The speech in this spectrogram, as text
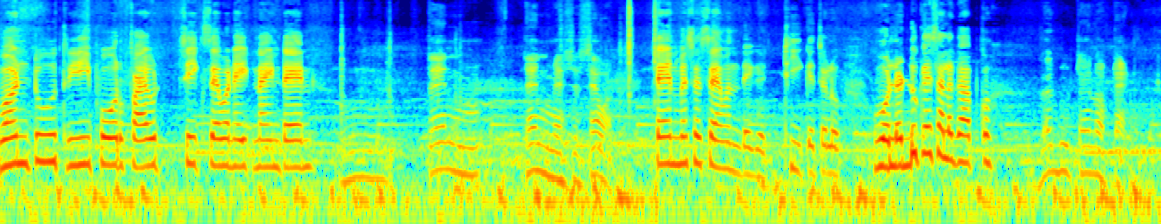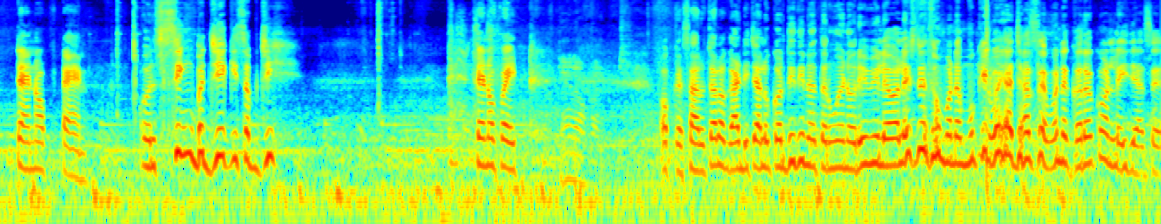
one two three four five six seven eight nine ten ten टेन में से सेवन टेन में से सेवन देंगे ठीक है चलो वो लड्डू कैसा लगा आपको laddu ten of ten ten of ten और सिंग भजिए की सब्जी ten of eight ten of eight okay સારું ચાલો ગાડી ચાલુ કરી દીધી ને તો હું એનો રિવ્યુ લેવા લઈશ ને તો મને મૂકીને વયા જશે મને ઘરે કોણ લઈ જશે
